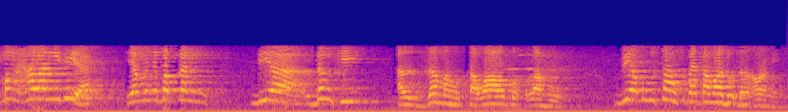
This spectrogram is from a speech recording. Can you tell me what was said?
menghalangi dia yang menyebabkan dia dengki, alzamahu tawaduk lahu. Dia berusaha supaya tawaduk dengan orang ini.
